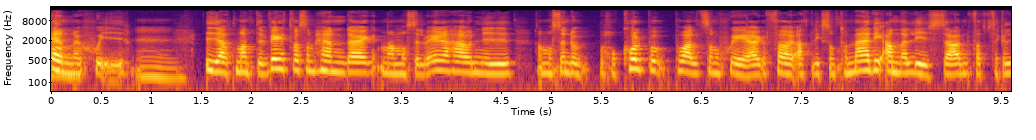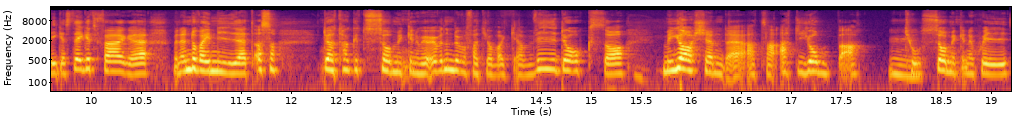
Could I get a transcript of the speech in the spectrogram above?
energi. I att man inte vet vad som händer, man måste leverera här och nu, man måste ändå ha koll på, på allt som sker för att liksom ta med det i analysen, för att försöka ligga steget före, men ändå vara i nyhet. Alltså, det har tagit så mycket energi. Jag vet inte om det var för att jag var gravid då också, men jag kände att här, att jobba tog så mycket energi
